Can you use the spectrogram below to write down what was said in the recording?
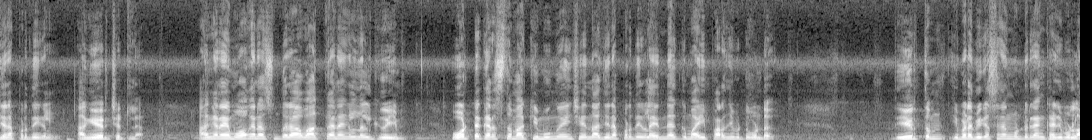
ജനപ്രതികൾ അംഗീകരിച്ചിട്ടില്ല. അങ്ങനെ മോഹനസുന്ദര വാഗ്ദാനങ്ങൾ നൽകുകയും വോട്ട് കരസ്ഥമാക്കി മുങ്ങുകയും ചെയ്യുന്ന ജനപ്രതികളെ എന്നേക്കുമായി പറഞ്ഞു വിട്ടുകൊണ്ട് തീർത്തും ഇവിടെ വികസനം കൊണ്ടുവരാൻ കഴിവുള്ള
